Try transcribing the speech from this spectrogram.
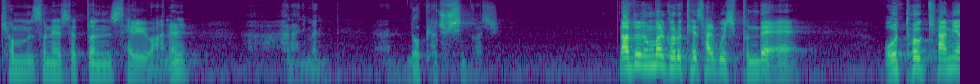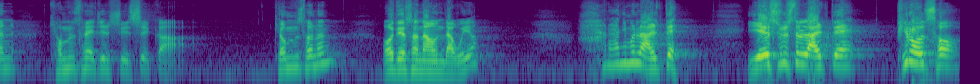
겸손했었던 세례 요한을 하나님은 높여 주신 거죠. 나도 정말 그렇게 살고 싶은데 어떻게 하면 겸손해질 수 있을까? 겸손은 어디서 나온다고요? 하나님을 알 때, 예수를 알 때 비로소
